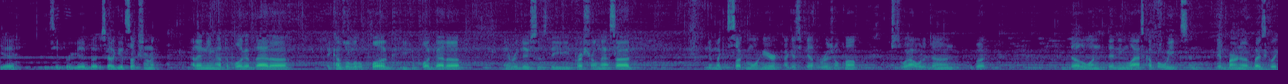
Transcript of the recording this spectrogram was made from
Yeah, see pretty good, but it's got a good suction on it. I didn't even have to plug up that, uh, it comes with a little plug. You can plug that up it reduces the pressure on that side. And it'll make it suck more here. I guess if you have the original pump, which is what I would have done, but the other one didn't even last a couple weeks and it burned up basically.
